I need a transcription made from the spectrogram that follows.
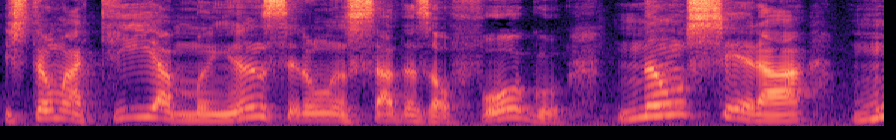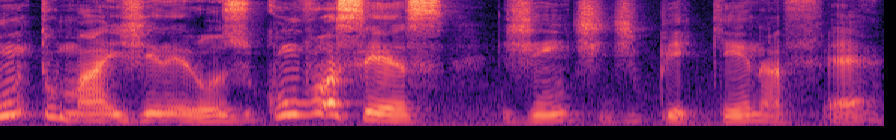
estão aqui e amanhã serão lançadas ao fogo, não será muito mais generoso com vocês, gente de pequena fé?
